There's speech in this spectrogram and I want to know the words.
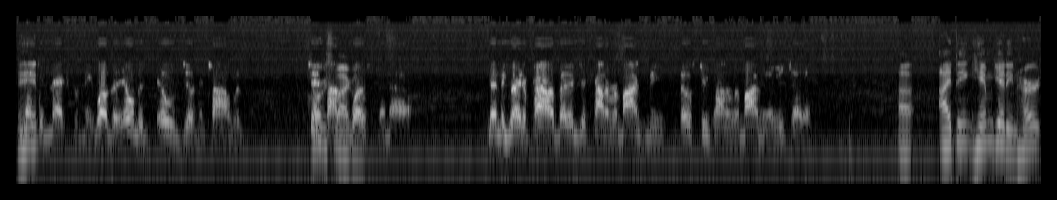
And neck it- and neck for me. Well, the Ill- illegitimate child was ten times worse than uh, than the greater power, but it just kind of reminds me. Those two kind of remind me of each other. Uh, I think him getting hurt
